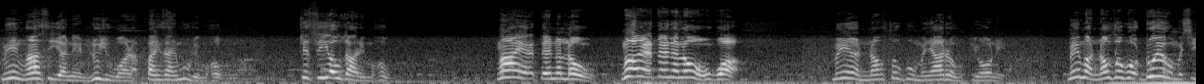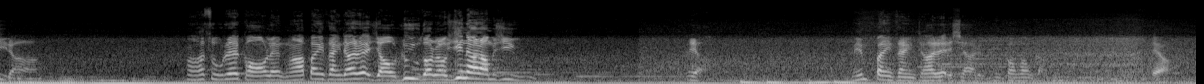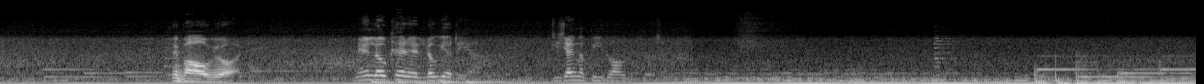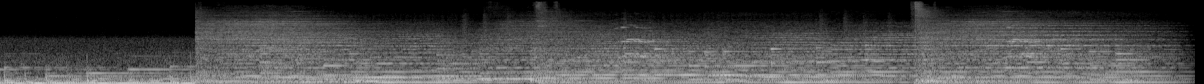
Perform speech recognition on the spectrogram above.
မင်းငါစီရနဲ့လူယူသွားတာပိုင်ဆိုင်မှုတွေမဟုတ်ဘူးနော်ပစ္စည်းဥစ္စာတွေမဟုတ်ဘူးငါရဲ့အသေးနှလုံးငါရဲ့အသေးနှလုံးဟုတ်ကွာမင်းကနောက်ဆုတ်ဖို့မရတော့ဘူးပြောနေတာမင်းမနောက်ဆုတ်ဖို့အတွေးကိုမရှိတာငါဆိုတဲ့ကောင်ကလည်းငါပိုင်ဆိုင်ထားတဲ့အရာကိုလူယူသွားတော့ရင်နာတာမရှိဘူး မင်းပိုင်ဆိုင်ထားတဲ့အရာတွေမင်းကောင်းကောင်းကဟဲ့မင်းဘာကိုပြောရလဲမင်းလောက်ခဲ့တဲ့လောက်ရက်တွေဟာဒီတိုင်းမပြီးသွားဘူးလို့ပြောချင်တယ်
